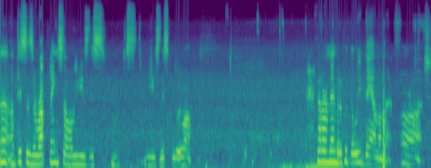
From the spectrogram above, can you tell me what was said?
Uh, this is erupting, so I'll use this. I'll just use this glue up. Got to remember to put the lid down on that. All right.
